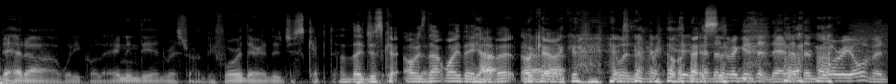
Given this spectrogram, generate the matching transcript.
they had a what do you call it an Indian restaurant before there, and they just kept it. And they just ca- oh, is that why they Yeah, have it? yeah, Okay, yeah. I, can, I It was that doesn't make sense. They had a tandoori oven,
